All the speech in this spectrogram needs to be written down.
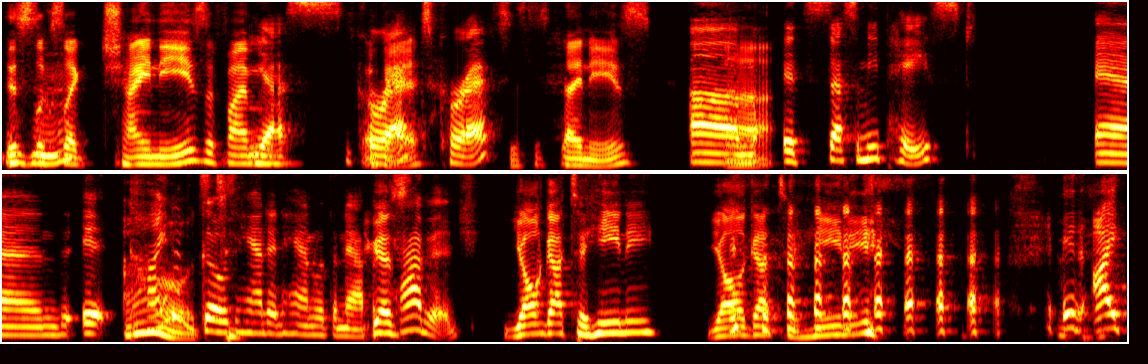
This looks Mhm. like Chinese. If I'm yes, correct, correct. this is Chinese. Um, Uh, it's sesame paste, and it kind Oh, of goes ta- hand in hand with the napa guys- cabbage. Y'all got tahini. Y'all got tahini. it, I,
